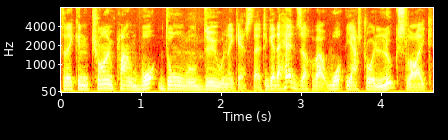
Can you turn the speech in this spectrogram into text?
So they can try and plan what Dawn will do when it gets there to get a heads up about what the asteroid looks like,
